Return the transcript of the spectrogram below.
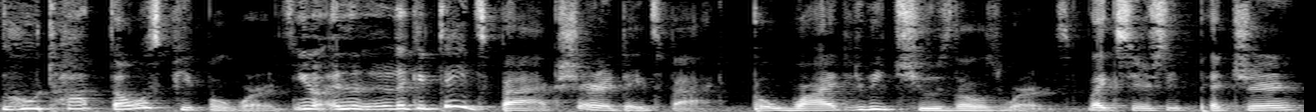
who taught those people words? You know, and like it dates back. Sure, it dates back. But why did we choose those words? Like, seriously, pitcher?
